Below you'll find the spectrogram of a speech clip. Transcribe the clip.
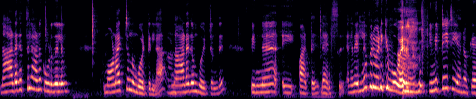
നാടകത്തിലാണ് കൂടുതലും മോണാക്ട് ഒന്നും പോയിട്ടില്ല നാടകം പോയിട്ടുണ്ട്. പിന്നെ ഈ പാട്ട് ഡാൻസ് അങ്ങനെ എല്ലാ പരിപാടിക്കും പോവായിരുന്നു. ഇമിറ്റേറ്റ് ചെയ്യാനൊക്കെ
